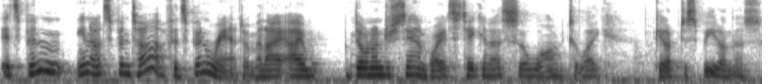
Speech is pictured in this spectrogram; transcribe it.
it's been, you know, it's been tough. It's been random. And I, I don't understand why it's taken us so long to like get up to speed on this.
